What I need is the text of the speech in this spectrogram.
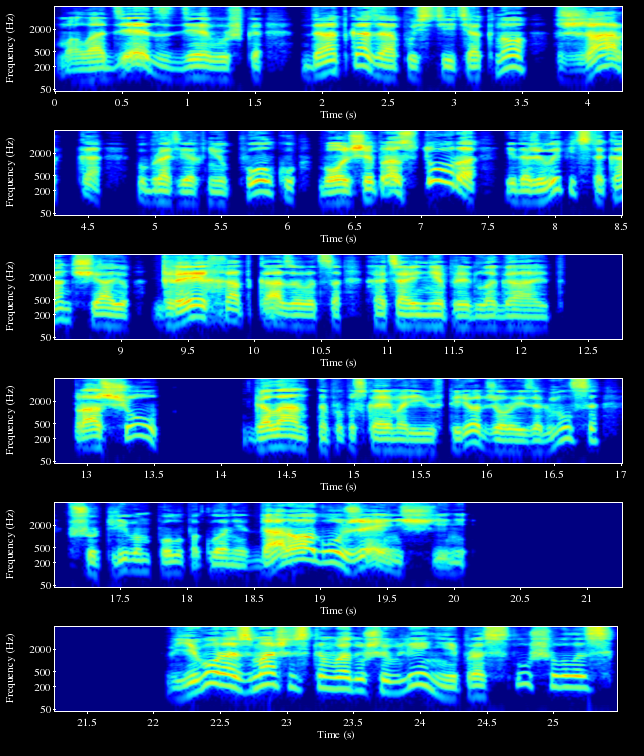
«Молодец, девушка! До отказа опустить окно, жарко, убрать верхнюю полку, больше простора и даже выпить стакан чаю. Грех отказываться, хотя и не предлагает. Прошу, Галантно пропуская Марию вперед, Жора изогнулся в шутливом полупоклоне. «Дорогу женщине!» В его размашистом воодушевлении прослушивалось,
